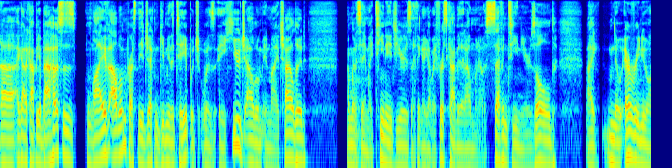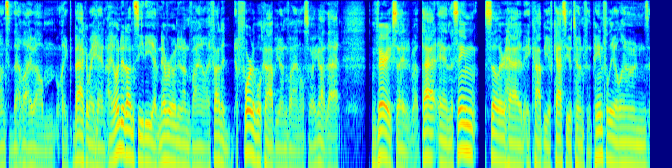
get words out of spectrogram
Uh, I got a copy of Bauhaus's live album, Press the Eject and Give Me the Tape, which was a huge album in my childhood. I'm going to say my teenage years. I think I got my first copy of that album when I was 17 years old. I know every nuance of that live album like the back of my hand. I owned it on CD. I've never owned it on vinyl. I found an affordable copy on vinyl, so I got that. very excited about that. And the same seller had a copy of Casiotone for the Painfully Alone's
